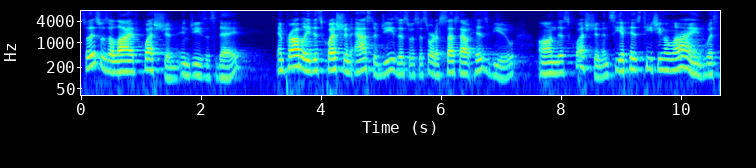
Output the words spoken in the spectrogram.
So this was a live question in Jesus' day. And probably this question asked of Jesus was to sort of suss out his view on this question and see if his teaching aligned with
